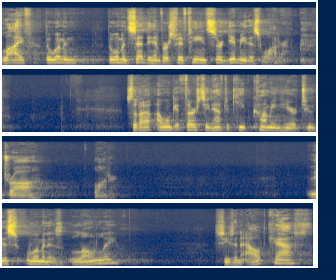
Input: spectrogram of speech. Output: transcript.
life. The woman, the woman said to him, verse 15, Sir, give me this water so that I, I won't get thirsty and have to keep coming here to draw water. This woman is lonely. She's an outcast.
